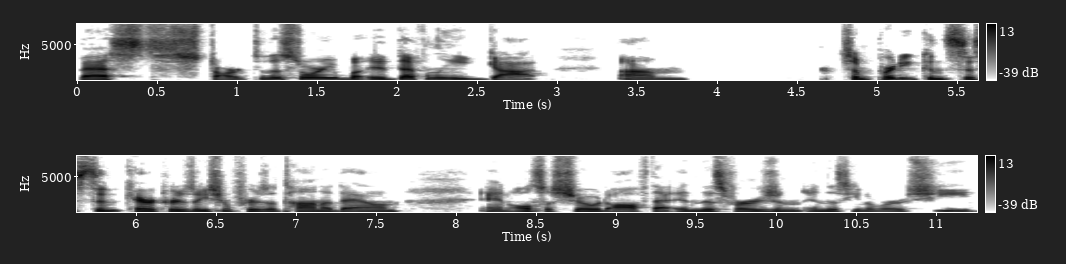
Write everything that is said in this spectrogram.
best start to the story, but it definitely got um, some pretty consistent characterization for Zatanna down, and also showed off that in this version, in this universe, she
